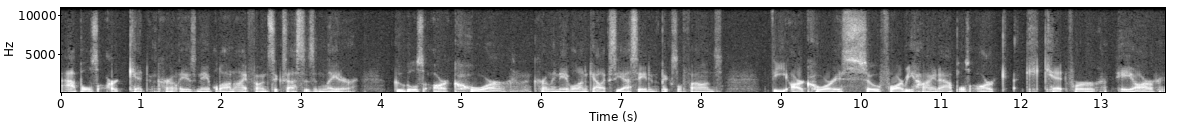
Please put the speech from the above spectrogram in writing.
Apple's ARKit currently is enabled on iPhone 6s and later. Google's ARCore currently enabled on Galaxy S8 and Pixel phones. The ARCore is so far behind Apple's Arc Kit for AR,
